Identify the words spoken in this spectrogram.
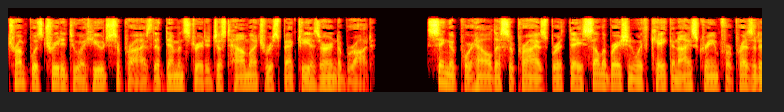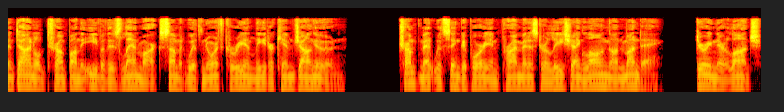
Trump was treated to a huge surprise that demonstrated just how much respect he has earned abroad. Singapore held a surprise birthday celebration with cake and ice cream for President Donald Trump on the eve of his landmark summit with North Korean leader Kim Jong-un. Trump met with Singaporean Prime Minister Lee Hsien Loong on Monday. During their lunch,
